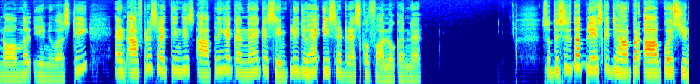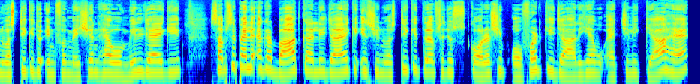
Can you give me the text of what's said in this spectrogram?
normal university and after searching this आपने क्या करना है कि सिंपली जो है इस एड्रेस को फॉलो करना है। So this is the place कि जहाँ पर आपको इस यूनिवर्सिटी की जो इन्फॉर्मेशन है वो मिल जाएगी। सबसे पहले अगर बात कर ली जाए कि इस यूनिवर्सिटी की तरफ़ से जो स्कॉलरशिप ऑफर्ड की जा रही है वो एक्चुअली क्या है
